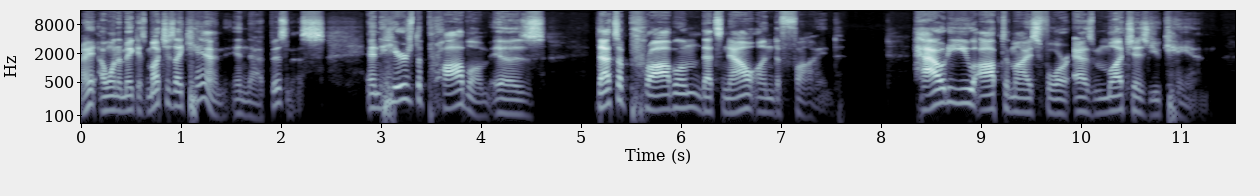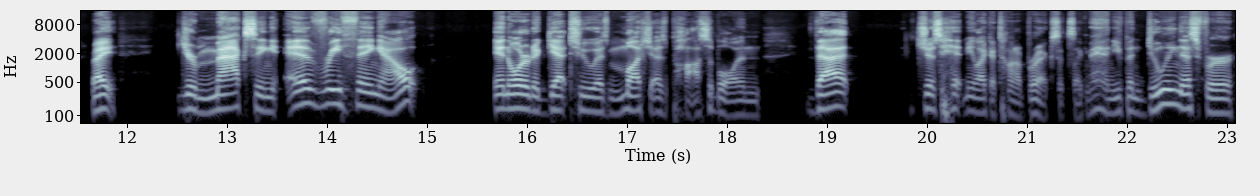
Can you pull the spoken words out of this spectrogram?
Right? I want to make as much as I can in that business. And here's the problem is that's a problem that's now undefined. How do you optimize for as much as you can? Right? You're maxing everything out in order to get to as much as possible. And that just hit me like a ton of bricks. It's like, man, you've been doing this for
